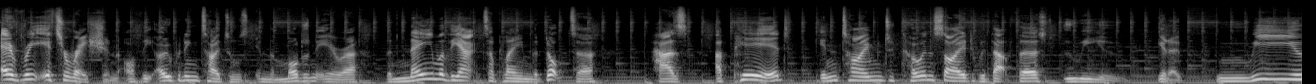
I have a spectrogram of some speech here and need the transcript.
every iteration of the opening titles in the modern era, the name of the actor playing the Doctor has appeared in time to coincide with that first ooey You know, ooey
